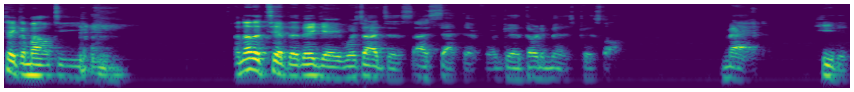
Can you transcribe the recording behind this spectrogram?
take them out to eat, another tip that they gave, which I just I sat there for a good thirty minutes, pissed off, mad, heated.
